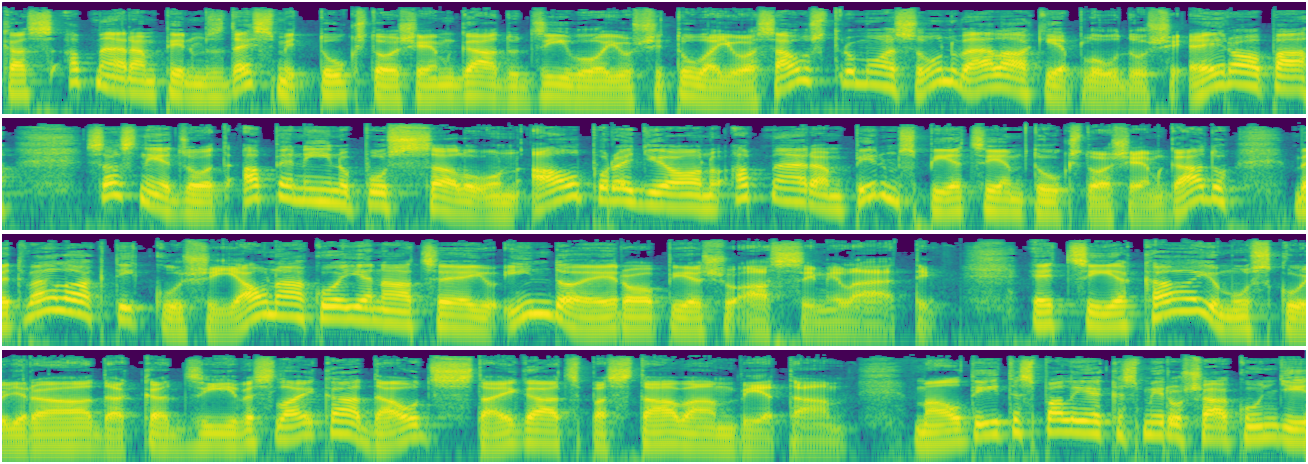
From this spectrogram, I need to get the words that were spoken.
kas apmēram pirms desmit tūkstošiem gadu dzīvojuši tuvajos austrumos un vēlāk ieplūduši Eiropā, sasniedzot Apenīnu pussalu un Alpu reģionu apmēram pirms pieciem tūkstošiem gadu, bet vēlāk tikuši jaunāko ienācēju indoeiropiešu asimilēti. Ecija kāju muskuļi rāda, ka dzīves laikā daudz staigāts pa stāvām vietām. Maltītes paliekas mirušā kuņģī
